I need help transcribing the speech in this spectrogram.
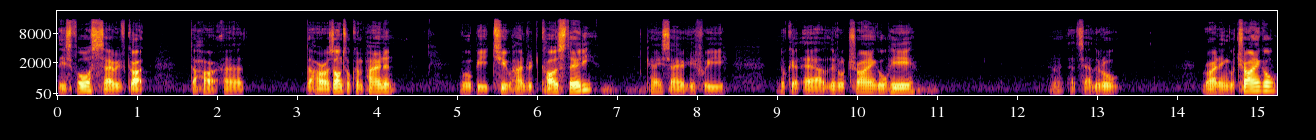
this force. So we've got the, uh, the horizontal component will be 200 cos 30. Okay, so if we look at our little triangle here, right, that's our little right angle triangle,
